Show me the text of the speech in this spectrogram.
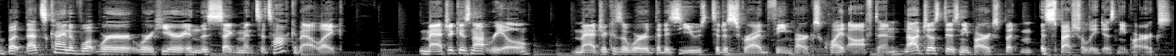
but that's kind of what we're we're here in this segment to talk about. Like, magic is not real. Magic is a word that is used to describe theme parks quite often, not just Disney parks, but especially Disney parks.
